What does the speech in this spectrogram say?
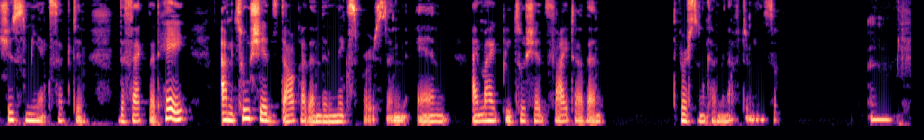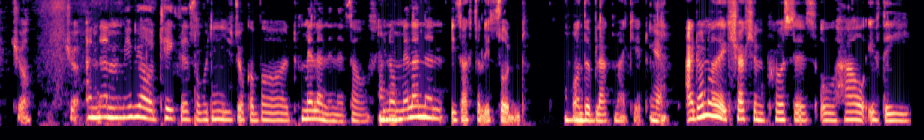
just me accepting the fact that hey, I'm two shades darker than the next person, and I might be two shades lighter than the person coming after me. So Mm, Sure, sure. And then maybe I'll take this opportunity to talk about melanin itself. You know, melanin is actually sold on the black market. yeah, I don't know the extraction process or how if they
